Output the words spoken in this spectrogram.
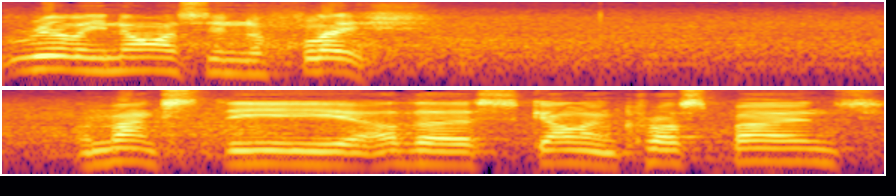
really nice in the flesh amongst the other skull and crossbones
